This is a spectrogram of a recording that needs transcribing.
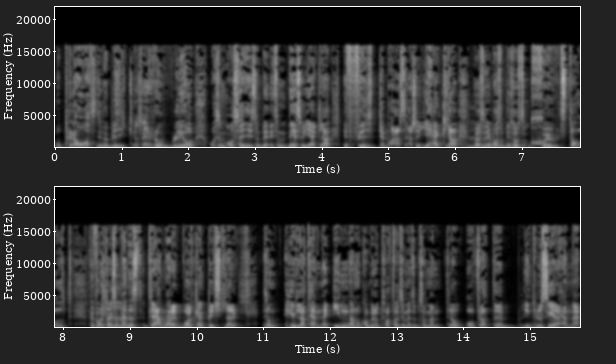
och pratar till publiken och så är rolig och, och, som, och säger liksom, liksom, det är så jäkla, det flyter bara så här. Så jäkla, alltså, jag bara, så- blir så, så sjukt stolt. För först har liksom hennes tränare, Wolfgang Pichler, liksom, hyllat henne innan hon kommer upp för att, liksom, som en, för att, och för att eh, introducera henne.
